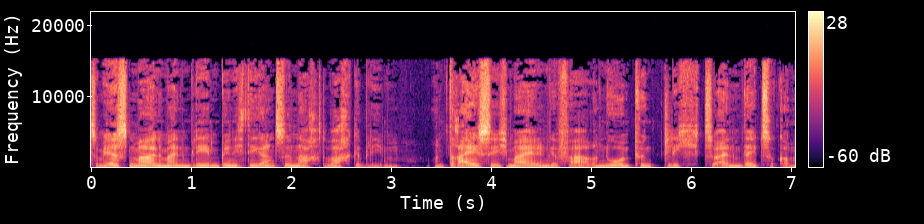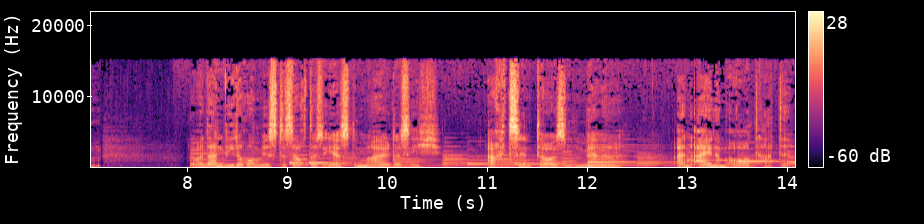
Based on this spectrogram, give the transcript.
Zum ersten Mal in meinem Leben bin ich die ganze Nacht wach geblieben und 30 Meilen gefahren, nur um pünktlich zu einem Date zu kommen. Aber dann wiederum ist es auch das erste Mal, dass ich 18.000 Männer an einem Ort hatte.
